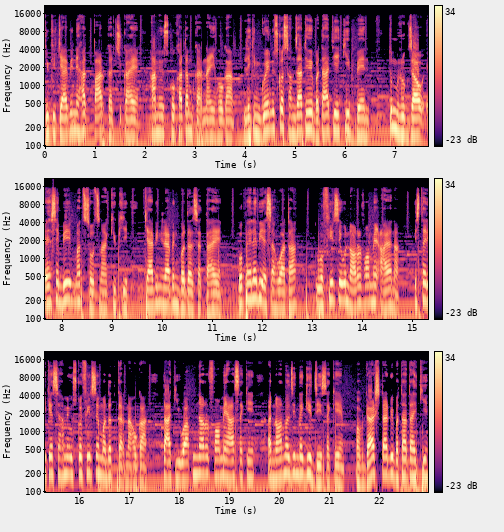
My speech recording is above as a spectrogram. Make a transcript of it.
क्योंकि कैबिन हद पार कर चुका है। हमें उसको ख़त्म करना ही होगा। लेकिन ग्वेन उसको समझाते हुए बताती है कि, बेन, तुम रुक जाओ। ऐसे भी मत सोचना क्योंकि कैबिन इलेवन बदल सकता है। वो पहले भी ऐसा हुआ था। तो वो फिर से वो नॉर्मल फॉर्म में आया ना। इस तरीके से हमें उसको फिर से मदद करना होगा, ताकि वो अपनी नॉर्मल फॉर्म में आ सके और नॉर्मल ज़िंदगी जी सके। और डार्क स्टार भी बताता है कि,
